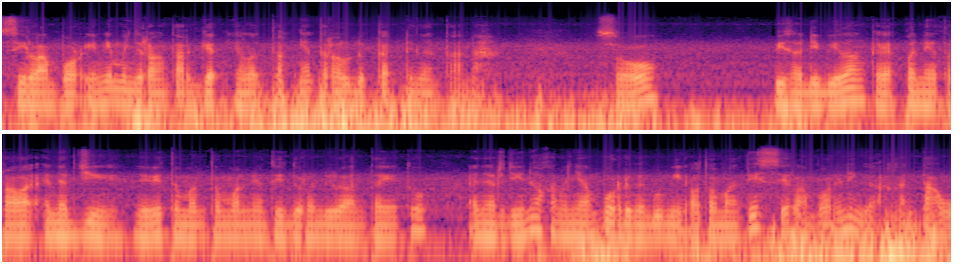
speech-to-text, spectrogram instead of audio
si lampor ini menyerang target yang letaknya terlalu dekat dengan tanah. So, bisa dibilang kayak penetralan energi. Jadi teman-teman yang tiduran di lantai itu energi ini akan menyampur dengan bumi otomatis si lampor ini nggak akan tahu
